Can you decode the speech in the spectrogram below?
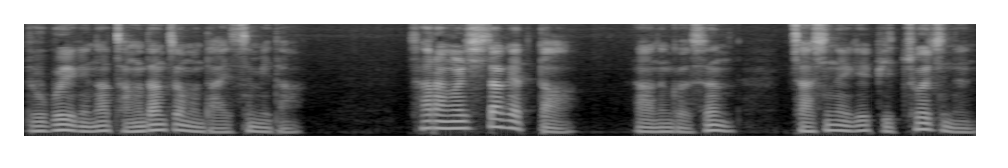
누구에게나 장단점은 다 있습니다. 사랑을 시작했다 라는 것은 자신에게 비춰지는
